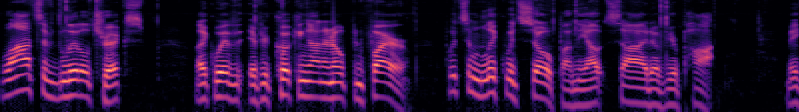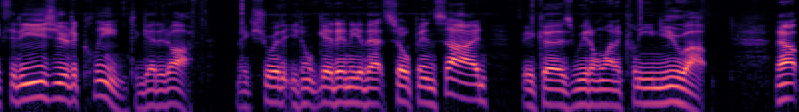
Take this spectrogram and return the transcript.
Lots of little tricks, like with if you're cooking on an open fire, put some liquid soap on the outside of your pot. Makes it easier to clean, to get it off. Make sure that you don't get any of that soap inside because we don't want to clean you out. Now,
